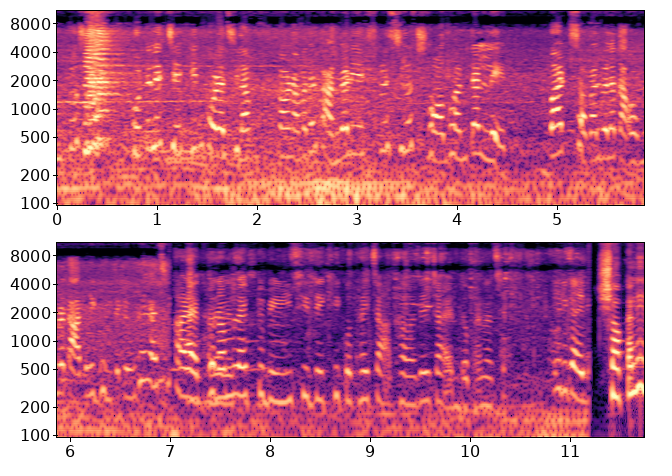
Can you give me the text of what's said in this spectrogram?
দুটো সময় হোটেলে চেক ইন করেছিলাম কারণ আমাদের কান্ডারি এক্সপ্রেস ছিল ছ ঘণ্টা লেট বাট সকালবেলা তাও আমরা তাড়াতাড়ি ঘুম থেকে উঠে গেছি। আর এখন আমরা একটু বেরিয়েছি দেখি কোথায় চা খাওয়া যায় চায়ের দোকান আছে। সকালে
